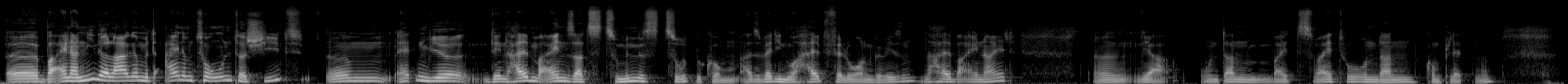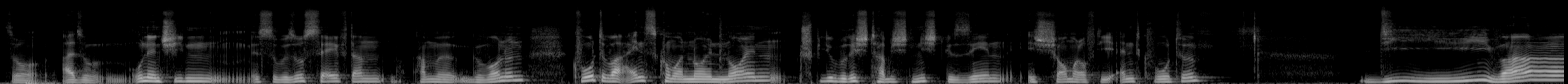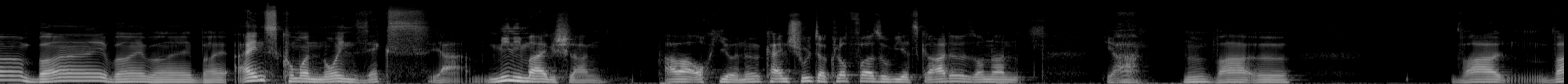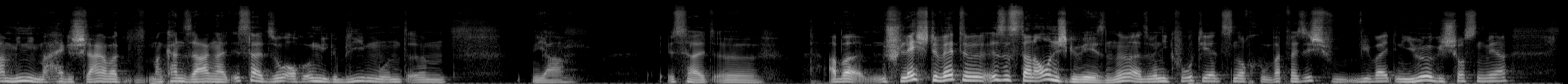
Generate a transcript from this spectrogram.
Äh, bei einer Niederlage mit einem Torunterschied ähm, hätten wir den halben Einsatz zumindest zurückbekommen. Also wäre die nur halb verloren gewesen, eine halbe Einheit. Äh, ja, und dann bei zwei Toren dann komplett. Ne? So, also unentschieden ist sowieso safe, dann haben wir gewonnen. Quote war 1,99. Spielbericht habe ich nicht gesehen. Ich schaue mal auf die Endquote. Die war bei, bei, bei, bei 1,96. Ja, minimal geschlagen. Aber auch hier, ne? Kein Schulterklopfer, so wie jetzt gerade, sondern ja, ne, war. Äh, war, war minimal geschlagen, aber man kann sagen, halt, ist halt so auch irgendwie geblieben und ähm, ja, ist halt, äh, aber eine schlechte Wette ist es dann auch nicht gewesen. Ne? Also wenn die Quote jetzt noch, was weiß ich, wie weit in die Höhe geschossen wäre,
